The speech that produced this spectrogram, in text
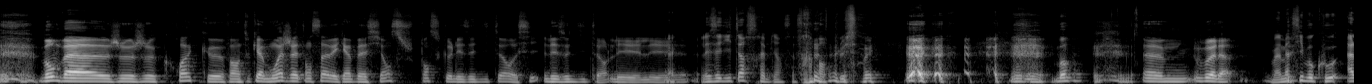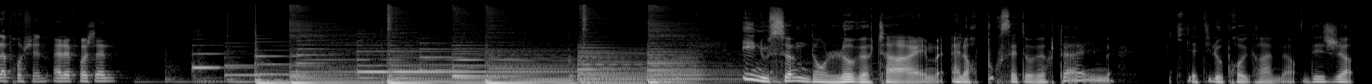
bon, bah, je, je crois que. Enfin, en tout cas, moi, j'attends ça avec impatience. Je pense que les éditeurs aussi. Les auditeurs, les. Les, Ouais. Les éditeurs seraient bien, ça se rapporte plus. bon. Euh, voilà. Bah, merci beaucoup, à la prochaine. À la prochaine. Et nous sommes dans l'overtime. Alors pour cet overtime, qu'y a-t-il au programme? Alors déjà,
